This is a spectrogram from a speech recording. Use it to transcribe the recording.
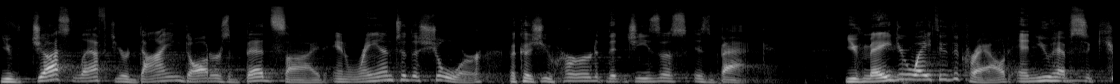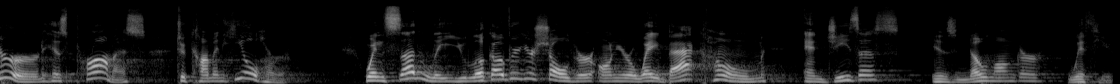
You've just left your dying daughter's bedside and ran to the shore because you heard that Jesus is back. You've made your way through the crowd and you have secured his promise to come and heal her. When suddenly you look over your shoulder on your way back home and Jesus is no longer with you.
